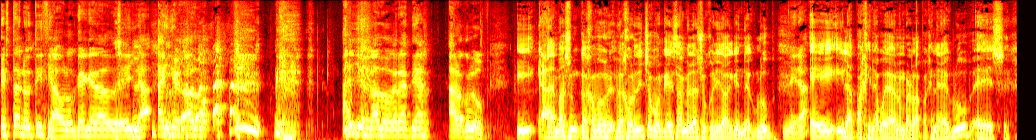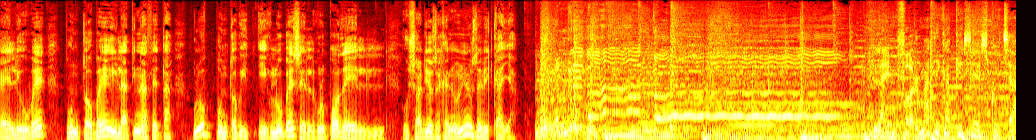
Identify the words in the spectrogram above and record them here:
esta noticia o lo que ha quedado de ella ha llegado. ha llegado gracias al club. Y además, mejor dicho, porque esa me la ha sugerido alguien del club. Mira. Eh, y la página, voy a nombrar la página del club, es glv.b y latina z, club.bit. Y club es el grupo de usuarios de genuinos de Vizcaya. La informática que se escucha.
